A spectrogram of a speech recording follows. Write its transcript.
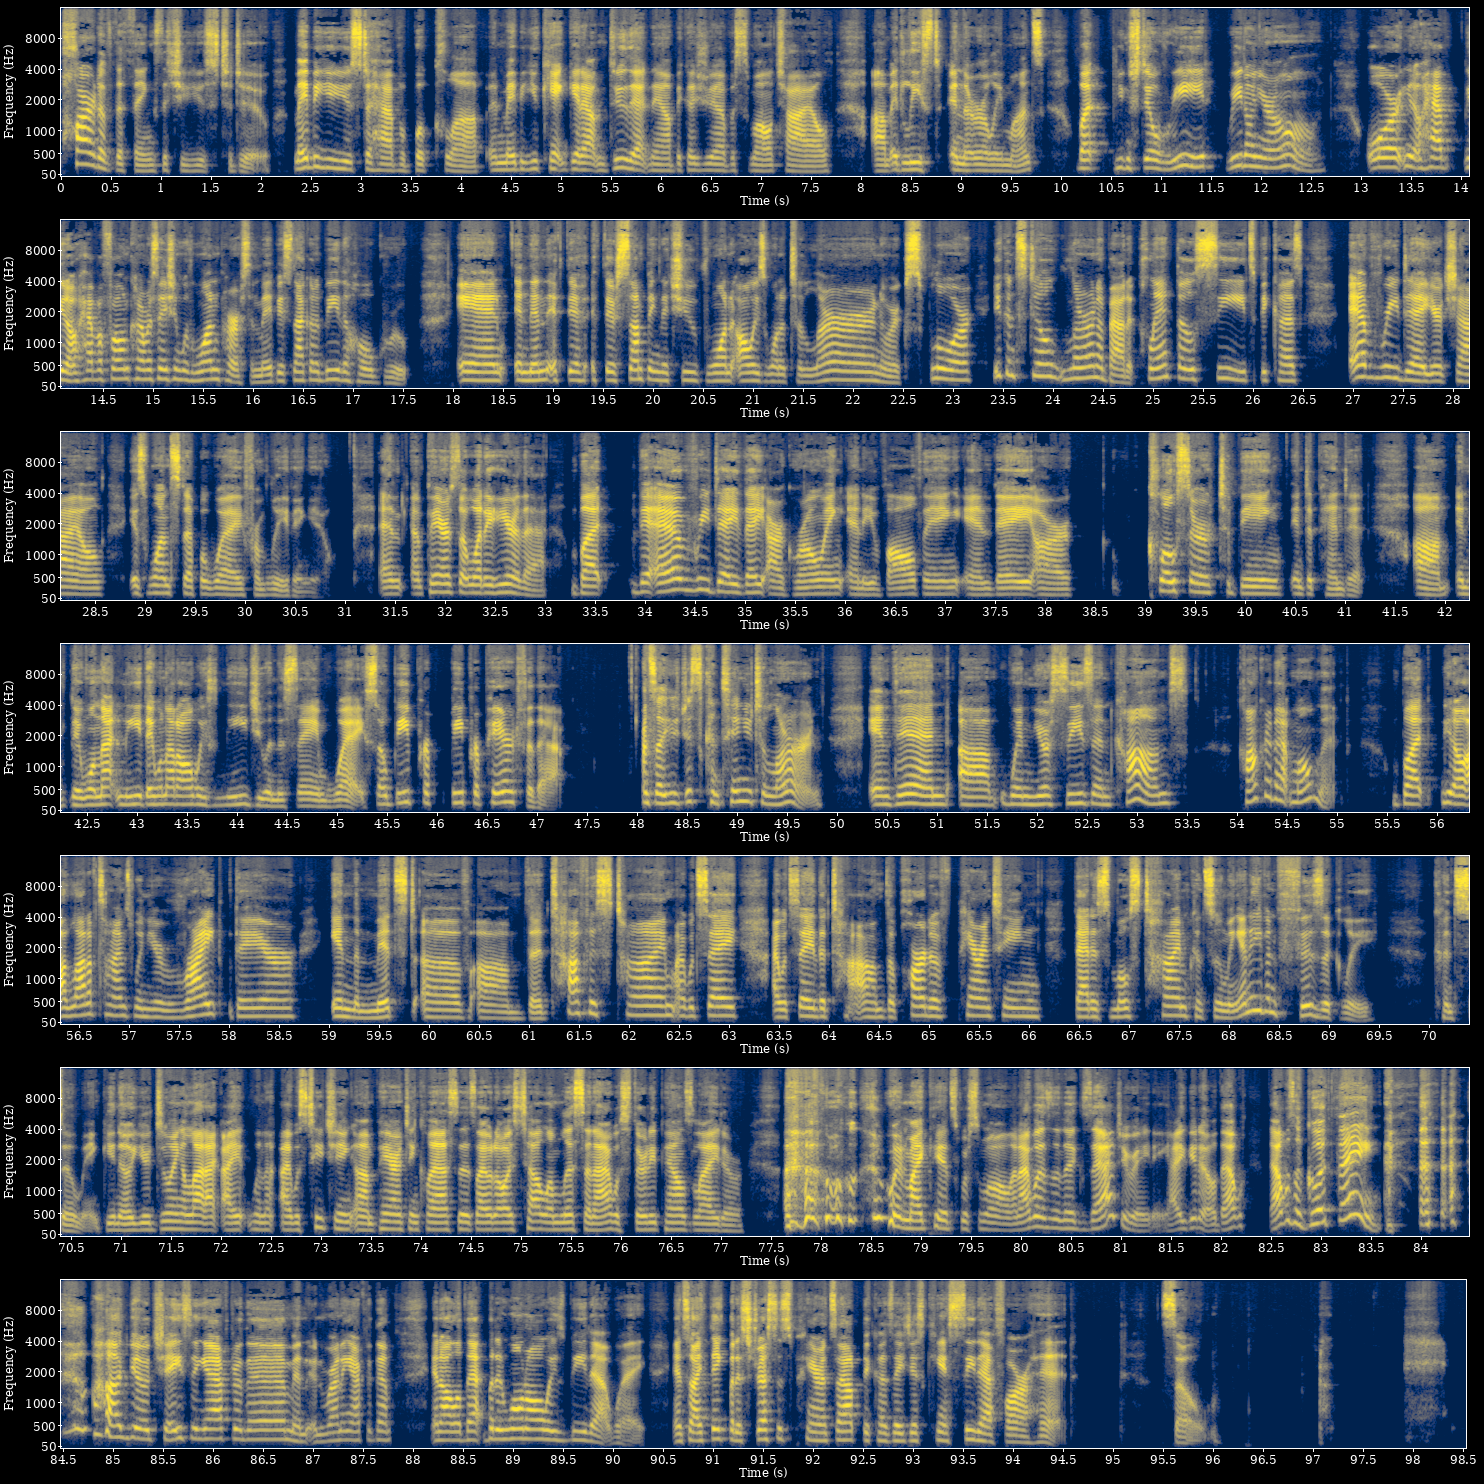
part of the things that you used to do. Maybe you used to have a book club, and maybe you can't get out and do that now because you have a small child, um, at least in the early months. But you can still read, read on your own or you know have you know have a phone conversation with one person maybe it's not going to be the whole group and and then if there if there's something that you've want, always wanted to learn or explore you can still learn about it plant those seeds because every day your child is one step away from leaving you and, and parents don't want to hear that but the, every day they are growing and evolving and they are closer to being independent um, and they will not need they will not always need you in the same way so be pre- be prepared for that. And so you just continue to learn and then um, when your season comes conquer that moment but you know a lot of times when you're right there in the midst of um, the toughest time i would say i would say the t- um, the part of parenting that is most time consuming and even physically consuming. You know, you're doing a lot. I, I when I was teaching um, parenting classes, I would always tell them, "Listen, I was 30 pounds lighter when my kids were small, and I wasn't exaggerating. I, you know, that that was a good thing. you know, chasing after them and, and running after them and all of that. But it won't always be that way. And so I think, but it stresses parents out because they just can't see that far ahead. So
